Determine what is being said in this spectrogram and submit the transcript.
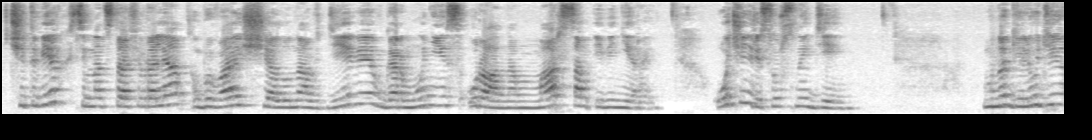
В четверг, 17 февраля, убывающая Луна в Деве в гармонии с Ураном, Марсом и Венерой. Очень ресурсный день. Многие люди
